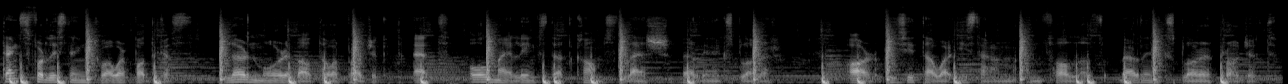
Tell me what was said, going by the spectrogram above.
Thanks for listening to our podcast. Learn more about our project at allmylinks.com slash Berlin Explorer or visit our Instagram and follow Berlin Explorer project.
